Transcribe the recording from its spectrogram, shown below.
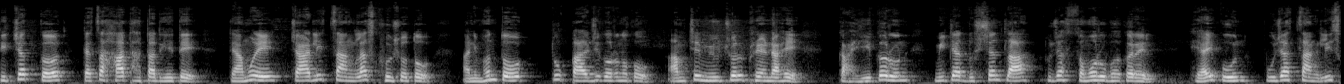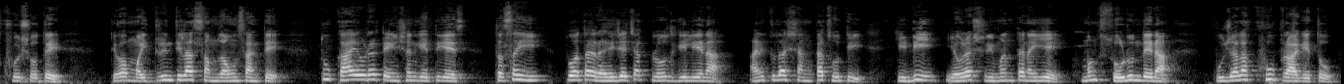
ती चक्क त्याचा हात हातात घेते. त्यामुळे चार्ली चांगलाच खुश होतो आणि म्हणतो तू काळजी करू नको. आमचे म्युच्युअल फ्रेंड आहे. काही करून मी त्या दुष्यंतला तुझ्या समोर उभं करेल. हे ऐकून पूजा चांगलीच खुश होते. तेव्हा मैत्रीण तिला समजावून सांगते तू काय एवढं टेन्शन घेतेयस? तसंही तू आता रहिजेच्या क्लोज गेलीये ना. आणि तुला शंकाच होती की डी एवढा श्रीमंत नाहीये मग सोडून दे ना. पूजाला खूप राग येतो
